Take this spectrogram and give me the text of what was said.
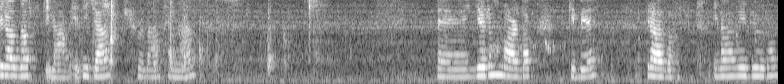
Biraz daha süt ilave edeceğim. Şuradan hemen. Ee, yarım bardak gibi biraz daha süt ilave ediyorum.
